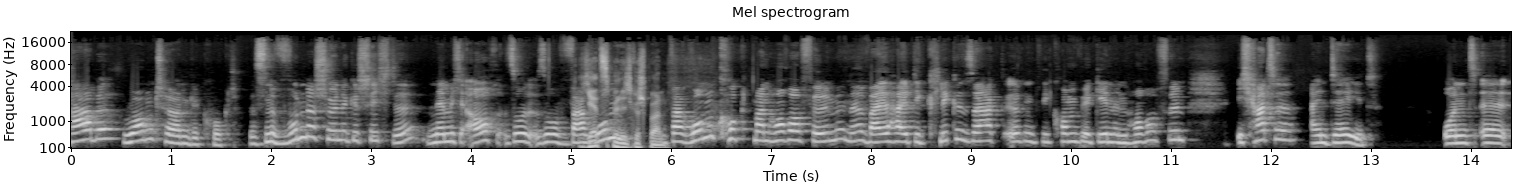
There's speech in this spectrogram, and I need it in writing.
habe Wrong Turn geguckt. Das ist eine wunderschöne Geschichte, nämlich auch so, so warum. Jetzt bin ich gespannt. Warum guckt man Horrorfilme? Ne? Weil halt die Clique sagt irgendwie, komm, wir gehen in einen Horrorfilm. Ich hatte ein Date und äh,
